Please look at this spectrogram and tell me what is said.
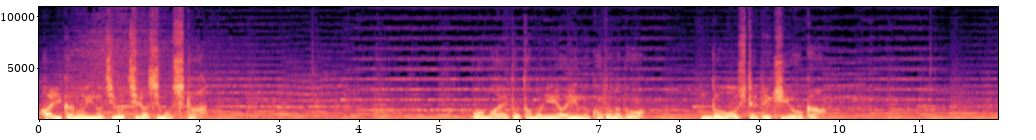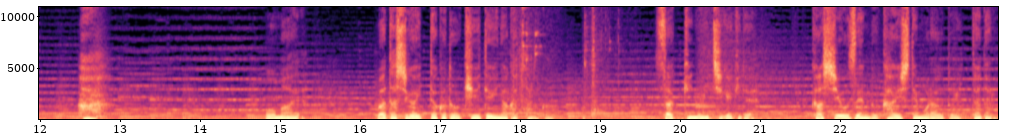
配下の命を散らしもした。お前と共に歩むことなどどうしてできようか？はあ。お前私が言ったことを聞いていなかったのか？さっきの一撃で貸しを全部返してもらうと言っただろう。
